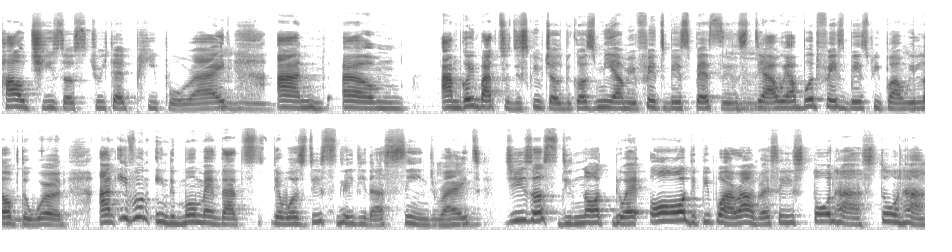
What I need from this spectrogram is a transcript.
how jesus treated people right mm. and um I'm going back to the scriptures because me, I'm a faith based person. Mm. Yeah, we are both faith based people and we mm. love the word. And even in the moment that there was this lady that sinned, mm. right? Jesus did not, they were all the people around were saying, Stone her, stone her.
